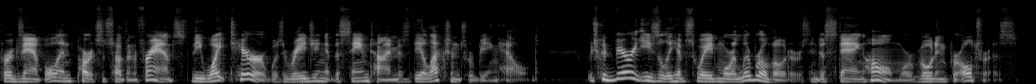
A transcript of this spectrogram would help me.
For example, in parts of southern France, the White Terror was raging at the same time as the elections were being held, which could very easily have swayed more liberal voters into staying home or voting for ultras.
